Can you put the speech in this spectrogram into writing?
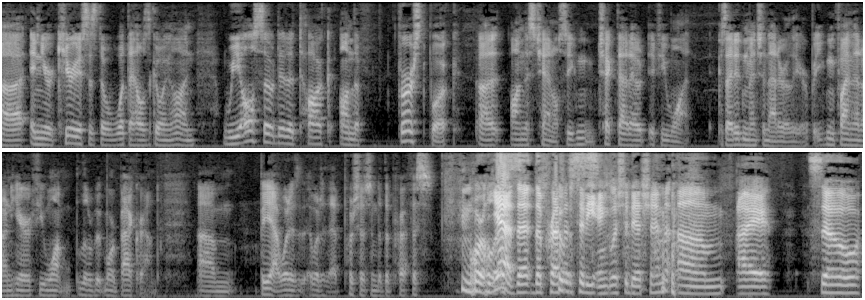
uh, and you're curious as to what the hell is going on, we also did a talk on the first book uh, on this channel, so you can check that out if you want. Because I didn't mention that earlier, but you can find that on here if you want a little bit more background. Um, but yeah, what is what does that push us into the preface, more or less. yeah the the preface to the english edition um i so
